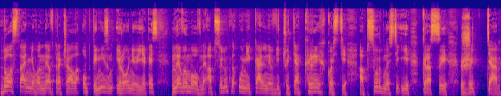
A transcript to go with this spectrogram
до останнього не втрачала оптимізм, іронію, якесь невимовне, абсолютно унікальне відчуття крихкості, абсурдності і краси життя.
